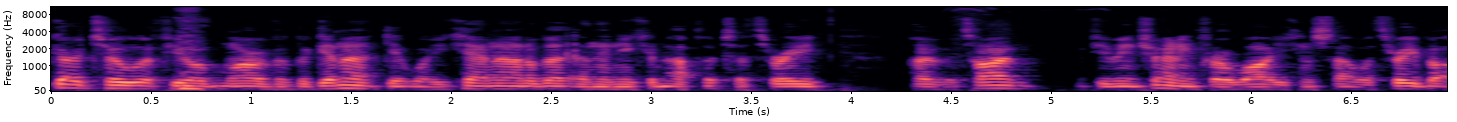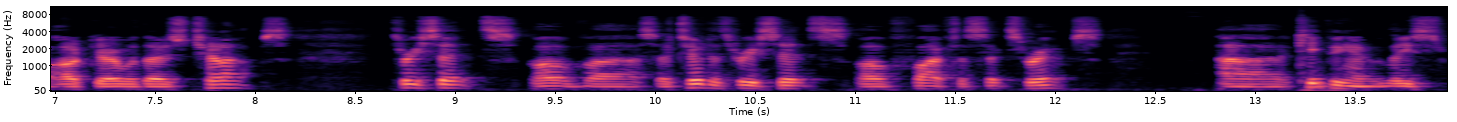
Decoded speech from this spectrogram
Go two if you're more of a beginner, get what you can out of it, and then you can up it to three over time. If you've been training for a while, you can start with three, but I'd go with those chin ups. Three sets of, uh, so two to three sets of five to six reps, uh, keeping at least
